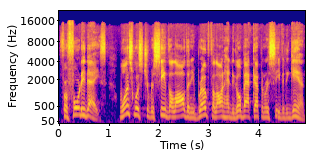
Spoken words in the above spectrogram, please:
for 40 days. Once was to receive the law, then he broke the law and had to go back up and receive it again.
